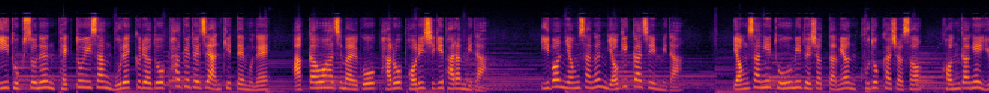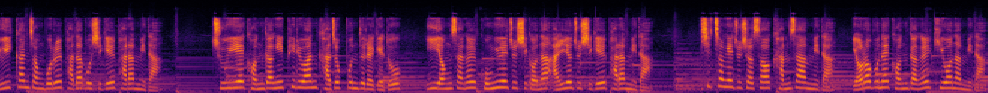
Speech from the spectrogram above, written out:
이 독소는 100도 이상 물에 끓여도 파괴되지 않기 때문에 아까워하지 말고 바로 버리시기 바랍니다. 이번 영상은 여기까지입니다. 영상이 도움이 되셨다면 구독하셔서 건강에 유익한 정보를 받아보시길 바랍니다. 주위에 건강이 필요한 가족분들에게도 이 영상을 공유해 주시거나 알려주시길 바랍니다. 시청해 주셔서 감사합니다. 여러분의 건강을 기원합니다.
